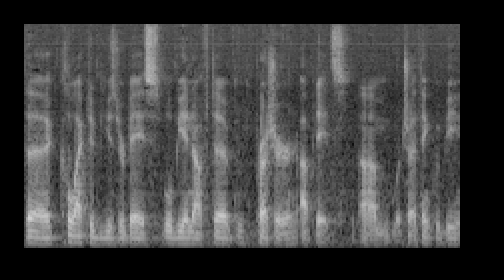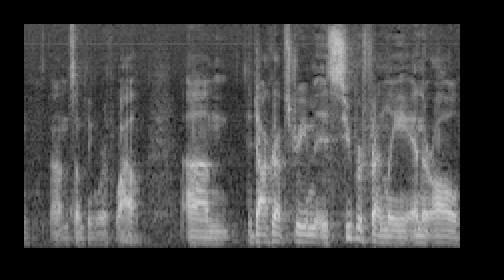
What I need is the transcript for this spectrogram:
the collective user base will be enough to pressure updates, um, which I think would be um, something worthwhile. Um, the Docker upstream is super friendly, and they're all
